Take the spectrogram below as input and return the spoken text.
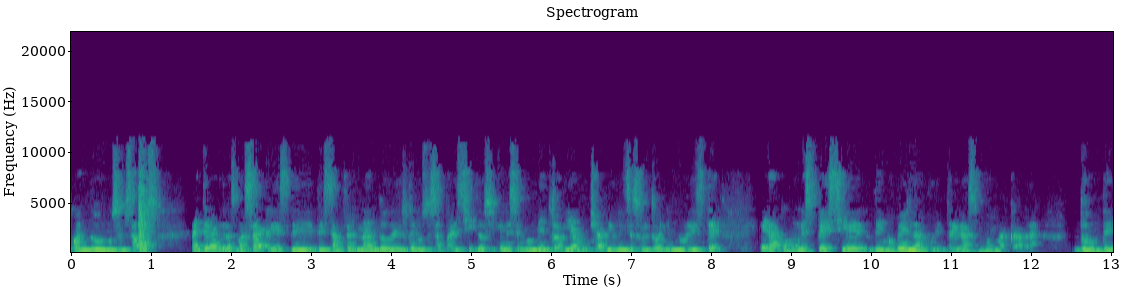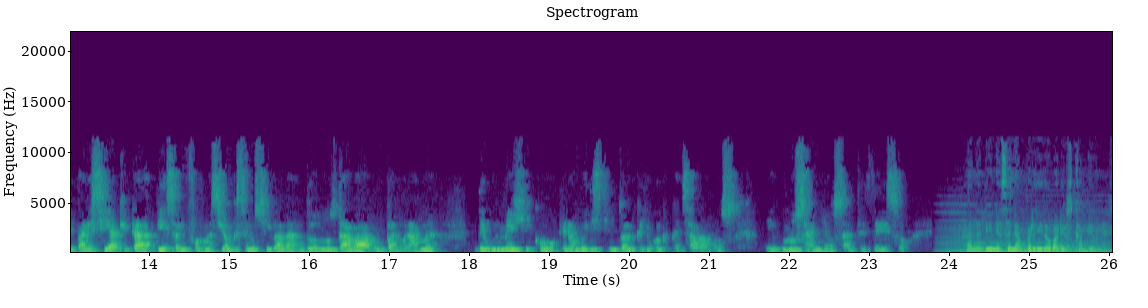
Cuando nos empezamos a enterar de las masacres de, San Fernando, de, los desaparecidos y que en ese momento había mucha violencia, sobre todo en el noreste, era como una especie de novela por entregas muy macabra, donde parecía que cada pieza de información que se nos iba dando nos daba un panorama de un México que era muy distinto a lo que yo creo que pensábamos eh, unos años antes de eso. A la línea se le han perdido varios camiones.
